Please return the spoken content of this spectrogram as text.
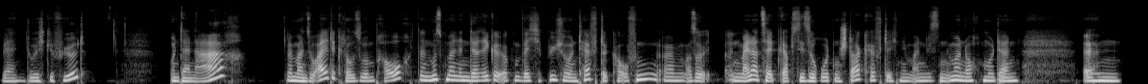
werden durchgeführt. Und danach wenn man so alte Klausuren braucht, dann muss man in der Regel irgendwelche Bücher und Hefte kaufen. Ähm, also in meiner Zeit gab es diese roten Starkhefte, ich nehme an, die sind immer noch modern, ähm,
